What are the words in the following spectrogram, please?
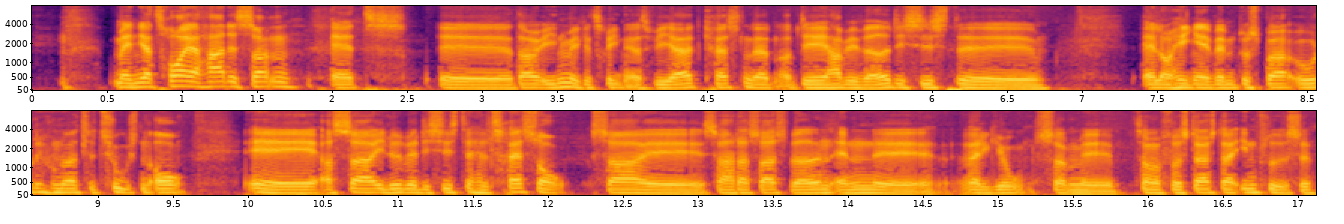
men jeg tror, jeg har det sådan, at øh, der er jo enig med Katrine, altså vi er et kristenland, og det har vi været de sidste, øh, alt afhængig af hvem du spørger, 800 til 1000 år. Øh, og så i løbet af de sidste 50 år, så, øh, så har der så også været en anden øh, religion, som, øh, som har fået større og større indflydelse.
